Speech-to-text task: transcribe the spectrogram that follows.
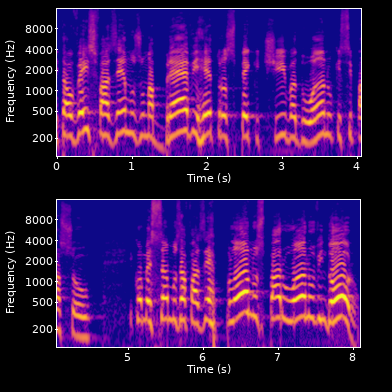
e talvez fazemos uma breve retrospectiva do ano que se passou e começamos a fazer planos para o ano vindouro.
